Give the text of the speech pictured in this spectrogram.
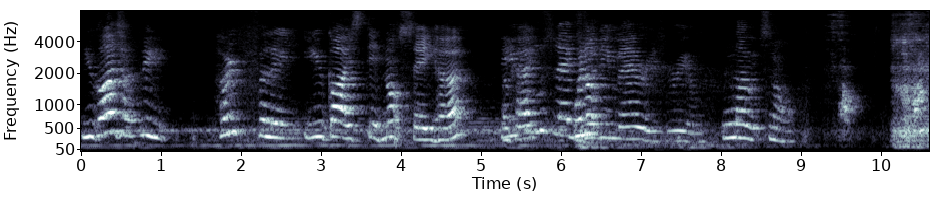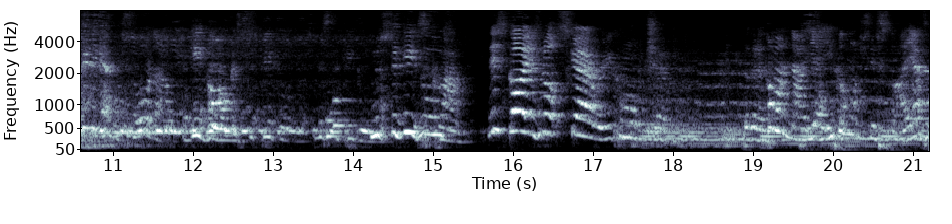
You guys hopefully, hopefully you guys did not see her. Okay? We're not- Mary's real. No, it's not. I'm gonna get the sword out. Giggles. Mr. Giggles. Mr. He's a Giggles. clown. This guy is not scary. You can watch him. Look at him. Come on now, yeah, you can watch this guy. He has a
